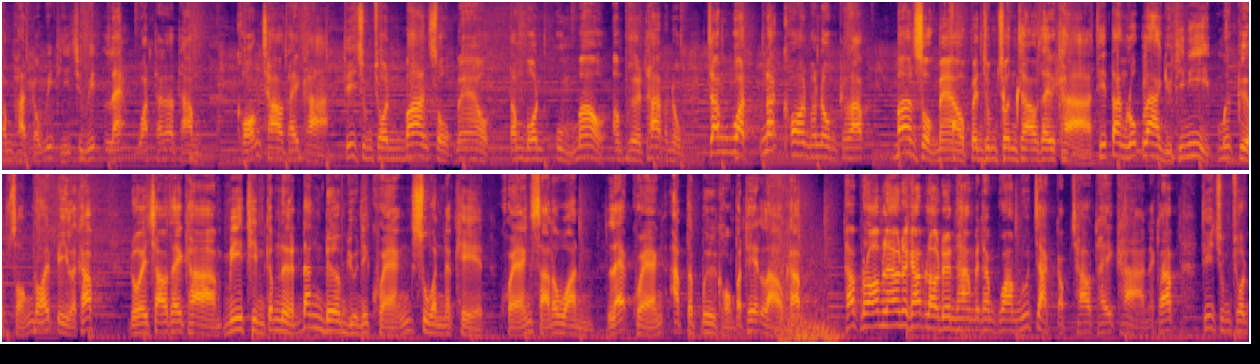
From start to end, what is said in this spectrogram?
สัมผัสกับวิถีชีวิตและวัฒนธรรม ของชาวไทยขาที่ชุมชนบ้านโศกแมวตำบลอุ่มเมาอำเภอท่าพนม จังหวัดนครพนมครับ บ้านโศกแมวเป็นชุมชนชาวไทยขาที่ตั้งลกลากอยู่ที่นี่เมื่อเกือบ 200 ปีแล้วครับ โดยชาวไทยขามีถิ่นกำเนิดดั้งเดิมอยู่ในแขวงสุวรรณเขต แขวงสารวัน และแขวงอัตตปือของประเทศลาวครับ ถ้าพร้อมแล้วนะครับ เราเดินทางไปทำความรู้จักกับชาวไทยขานะครับ ที่ชุมชน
